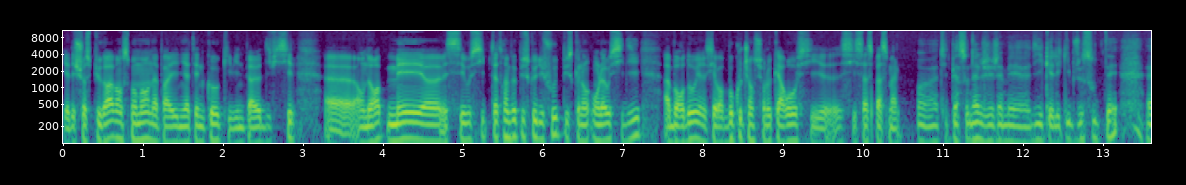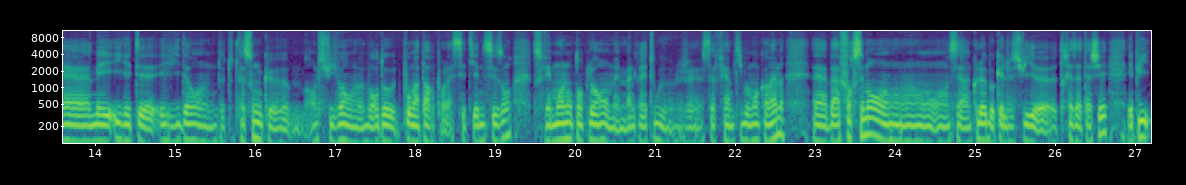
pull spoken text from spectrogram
Il y a des choses plus graves en ce moment. On a parlé d'Ignatenko qui vit une période difficile euh, en Europe. Mais euh, c'est aussi peut-être un peu plus que du foot, puisqu'on l'a aussi dit, à Bordeaux, il risque d'y avoir beaucoup de chance sur le carreau si, si ça se passe mal. À titre personnel, j'ai jamais dit quelle équipe je soutenais. mais il est euh, évident de toute façon que en le suivant euh, Bordeaux, pour ma part, pour la septième saison, ça fait moins longtemps que Laurent, mais malgré tout, ça fait un petit moment quand même. Euh, bah forcément, c'est un club auquel je suis très attaché. Et puis,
